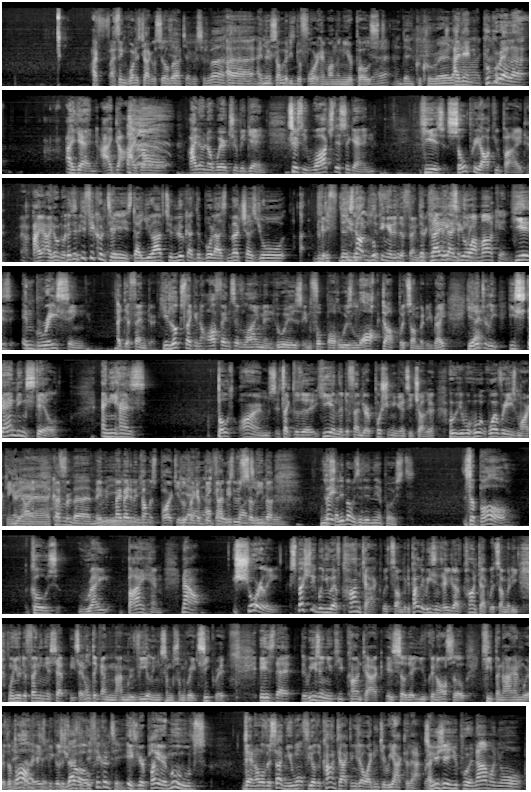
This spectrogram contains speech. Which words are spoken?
I, f- I think one is Thiago Silva. Yeah, Thiago Silva, Uh, and there's somebody post. before him on the near post. Yeah, and then Cucurella. And then Cucurella, again, I, do, I don't, I don't know where to begin. Seriously, watch this again. He is so preoccupied. I, I don't know. But Is the it- difficulty is that you have to look at the ball as much as your. uh, The, Okay, the- he's the- not looking at a defender. The player that you are marking. He is embracing a defender. He looks like an offensive lineman who is in football who is locked up with somebody, right? He Yeah. literally he's standing still and he has both arms. It's like the, the he and the defender are pushing against each other. Who, who, whoever he's marking. Yeah, I can't for- remember. maybe, Maybe it might have been Thomas Partey. He looked Yeah, like a big guy. Maybe it was Saliba. maybe. No, But- Saliba was at the near post. The ball goes right by him. Now, surely, especially when you have contact with somebody, part of the reason that you have contact with somebody when you're defending a set piece, I don't think I'm, I'm revealing some, some great secret, is that the reason you keep contact is so that you can also keep an eye on where the ball is because you that's the difficulty. if your player moves, then all of a sudden you won't feel the contact and you say, oh, I need to react to that. So usually you put an arm on your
